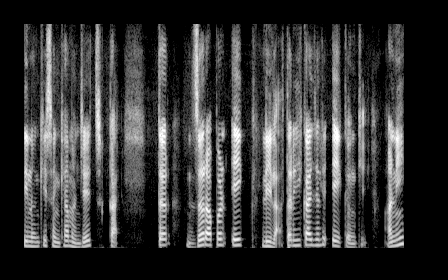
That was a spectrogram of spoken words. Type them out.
तीन अंकी संख्या म्हणजेच काय? तर जर आपण एक लिहिला तर ही काय झाली? एक अंकी. आणि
